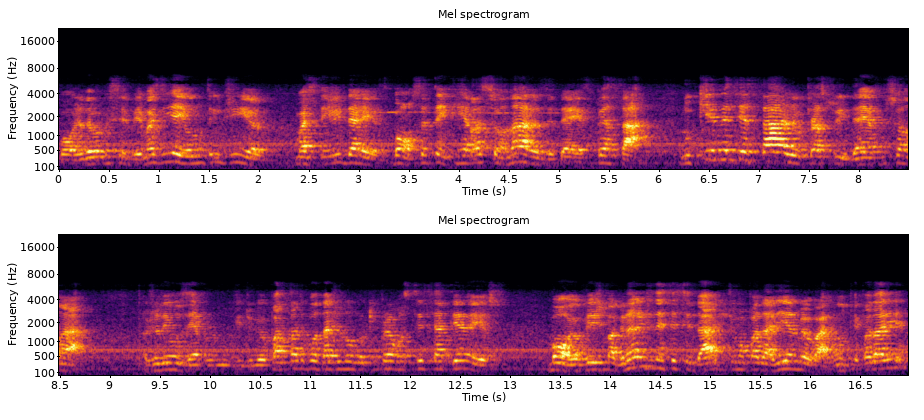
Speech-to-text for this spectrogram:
Bom, já deu para perceber. Mas e aí, eu não tenho dinheiro, mas tenho ideias. Bom, você tem que relacionar as ideias, pensar no que é necessário para a sua ideia funcionar. Eu já dei um exemplo no vídeo meu passado e vou dar de novo aqui para você se ater a isso. Bom, eu vejo uma grande necessidade de uma padaria no meu bairro. Não tem padaria,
